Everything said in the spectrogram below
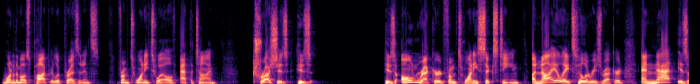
one of the most popular presidents from 2012 at the time, crushes his his own record from 2016, annihilates Hillary's record, and that is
